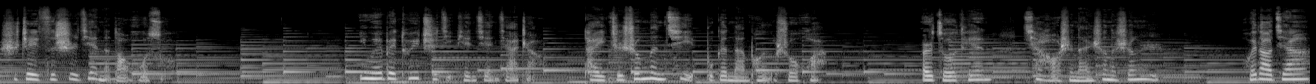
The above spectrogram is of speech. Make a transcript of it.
是这次事件的导火索，因为被推迟几天见家长。她一直生闷气，不跟男朋友说话，而昨天恰好是男生的生日。回到家，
